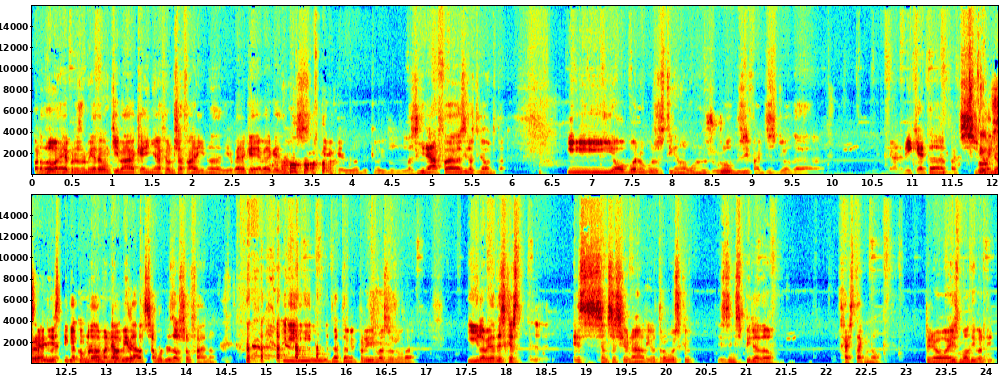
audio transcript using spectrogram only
perdó, eh, però és una miqueta com qui va a Kenya a fer un safari, no? De dir, a veure què, a veure què, que, que, que, les girafes i els lleons i tal. I jo, bueno, doncs estic en alguns grups i faig allò de una miqueta, faig Sí, feina sí. periodística com la de Manel. Vidal, segut des del sofà, no? I, exactament, periodisme des del sofà. I la veritat és que és, és sensacional, jo trobo és que és inspirador. Hashtag no, però és molt divertit.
